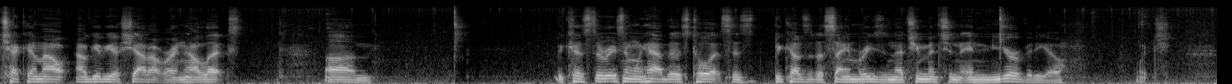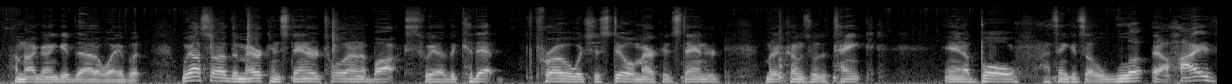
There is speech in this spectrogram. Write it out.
check him out. I'll give you a shout out right now, Lex. Um, because the reason we have those toilets is because of the same reason that you mentioned in your video, which I'm not going to give that away. But we also have the American Standard toilet in a box. We have the Cadet Pro, which is still American Standard, but it comes with a tank and a bowl. I think it's a, a high,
